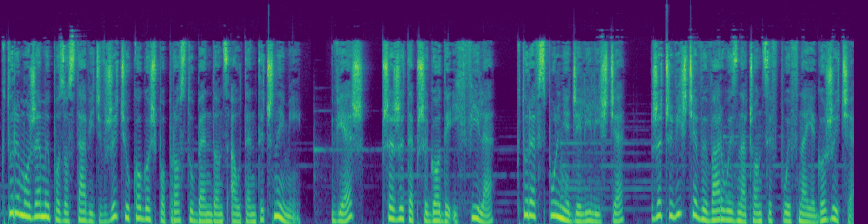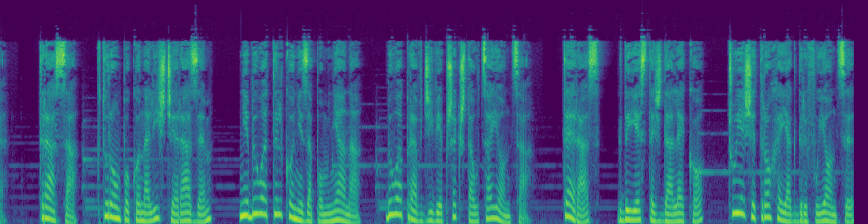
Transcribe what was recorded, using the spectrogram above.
który możemy pozostawić w życiu kogoś po prostu będąc autentycznymi? Wiesz, przeżyte przygody i chwile, które wspólnie dzieliliście, rzeczywiście wywarły znaczący wpływ na jego życie. Trasa, którą pokonaliście razem, nie była tylko niezapomniana, była prawdziwie przekształcająca. Teraz, gdy jesteś daleko, czuję się trochę jak dryfujący,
